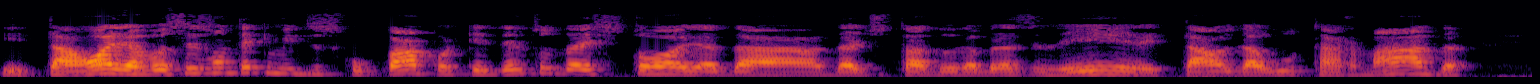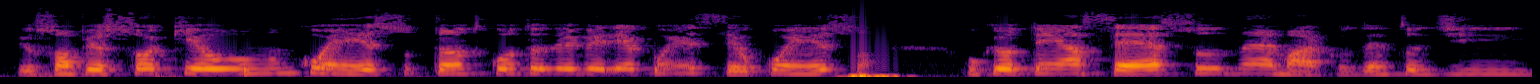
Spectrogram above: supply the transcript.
E tá, olha, vocês vão ter que me desculpar porque dentro da história da, da ditadura brasileira e tal, da luta armada, eu sou uma pessoa que eu não conheço tanto quanto eu deveria conhecer. Eu conheço o que eu tenho acesso, né, Marcos, dentro de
